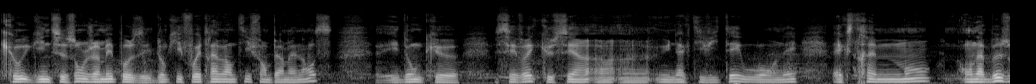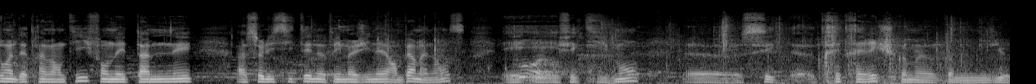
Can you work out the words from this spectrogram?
qui ne se sont jamais posés. Donc il faut être inventif en permanence. Et donc euh, c'est vrai que c'est un- un- une activité où on est extrêmement... On a besoin d'être inventif, on est amené à solliciter notre imaginaire en permanence. Et, et effectivement, euh, c'est euh, très très riche comme, euh, comme milieu.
